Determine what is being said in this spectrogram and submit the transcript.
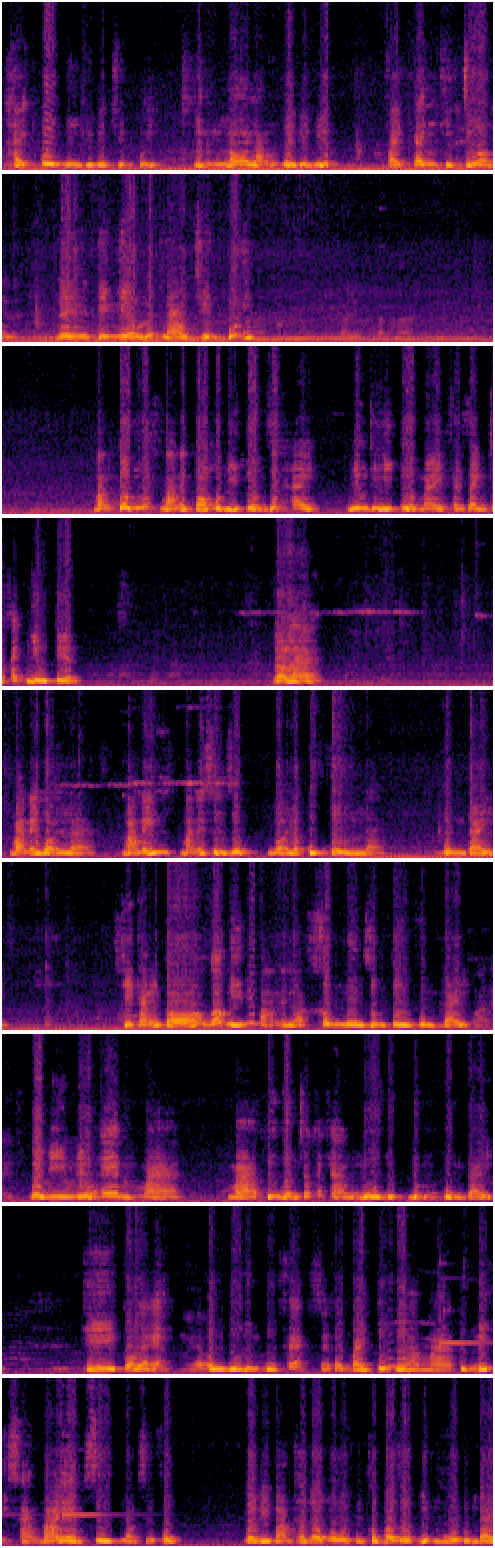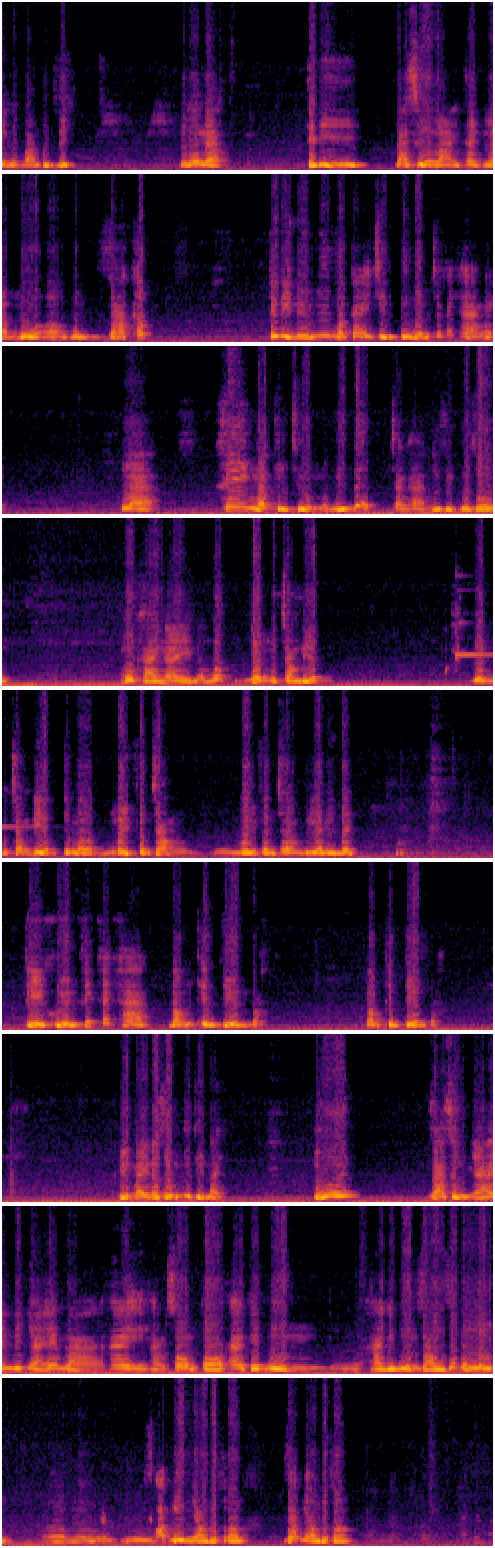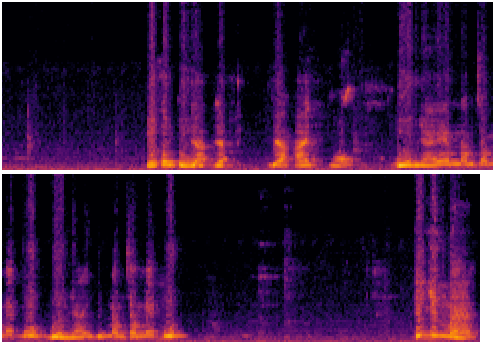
hãy quên đi cái việc chuyển quỹ. Đừng lo lắng về cái việc phải canh thị trường để tìm hiểu lúc nào chuyển quỹ bạn công ấy, bạn ấy có một ý tưởng rất hay, nhưng cái ý tưởng này phải dành cho khách nhiều tiền. Đó là, bạn ấy gọi là, bạn ấy bạn ấy sử dụng gọi là cụm từ là vùng đáy. Thì thắng có góp ý với bạn ấy là không nên dùng từ vùng đáy, bởi vì nếu em mà mà tư vấn cho khách hàng mua được đúng vùng đáy, thì có lẽ ông Warren Buffett sẽ phải bay từ Oklahoma, từ Mỹ sang bái em sư, làm sư phụ. Bởi vì bản thân ông ông ấy cũng không bao giờ biết mua đúng đáy và bán đúng đỉnh. Đúng không nào? Thế thì đã sửa lại thành là mua ở vùng giá thấp. Thế thì nếu như mà các anh chị tư vấn cho khách hàng ấy, là khi mà thị trường nó biến động, chẳng hạn như dịch vừa rồi, một hai ngày nó mất gần 100 điểm. Gần 100 điểm, tức là mấy phần trăm mấy phần trăm VN Index. Thì khuyến khích khách hàng đóng thêm tiền vào. Đóng thêm tiền vào. Việc này nó giống như thế này. Tú ơi giả sử nhà anh với nhà em là hai hàng xóm có hai cái vườn hai cái vườn rau rất là lớn. Ờ, giáp biên nhau được không? Giáp nhau được không? Được không tú? Dạ dạ dạ anh. Vườn nhà em 500 mét vuông vườn nhà anh cũng 500 mét vuông thế nhưng mà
